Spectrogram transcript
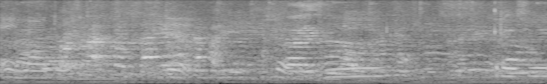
helados de 2.300.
